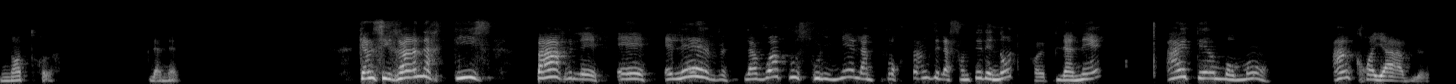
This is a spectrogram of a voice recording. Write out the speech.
Notre planète. Quand un artiste parle et élève la voix pour souligner l'importance de la santé de notre planète, a été un moment incroyable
